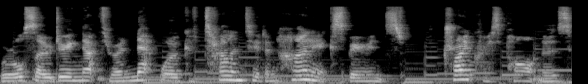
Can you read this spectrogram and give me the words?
We're also doing that through a network of talented and highly experienced TriCrest partners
